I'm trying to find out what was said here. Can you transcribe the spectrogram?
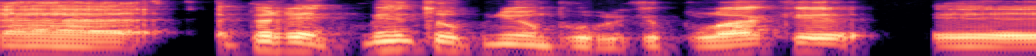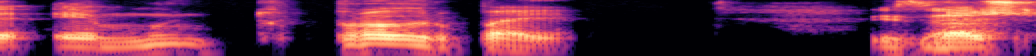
Uh, aparentemente a opinião pública polaca uh, é muito pró-europeia. Mas,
